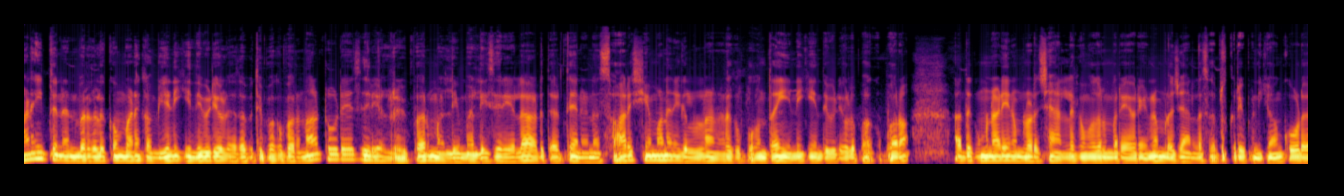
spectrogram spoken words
அனைத்து நண்பர்களுக்கும் வணக்கம். இன்னைக்கு இந்த வீடியோவில் எதை பற்றி பார்க்க போகிறோம்னா டூ டே சீரியல் ரிப்பர் மல்லி மல்லி சீரியலாக அடுத்தடுத்து என்னென்ன சுவாரஸ்யமான நிகழ்வுலாம் நடக்க போகும் தான் இன்றைக்கி இந்த வீடியோவில் பார்க்க போகிறோம் அதுக்கு முன்னாடி நம்மளோட சேனலுக்கு முதல் முறையாக வரீங்கன்னா நம்மளோட சேனலை சப்ஸ்கிரைப் பண்ணிக்கோங்க. கூட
